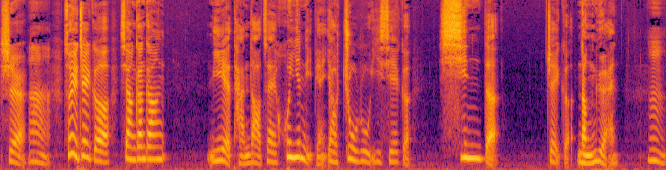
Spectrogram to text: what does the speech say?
是，嗯。所以这个像刚刚你也谈到，在婚姻里边要注入一些个新的这个能源，嗯，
